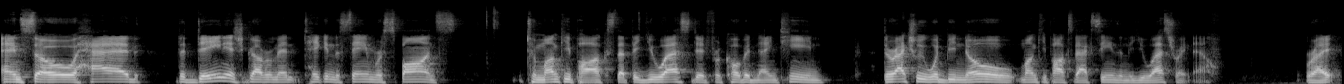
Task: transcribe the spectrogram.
And so had the Danish government taken the same response to monkeypox that the US did for COVID-19, there actually would be no monkeypox vaccines in the US right now, right?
